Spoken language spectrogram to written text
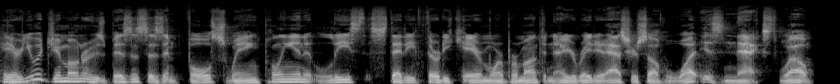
Hey, are you a gym owner whose business is in full swing, pulling in at least steady 30K or more per month, and now you're ready to ask yourself, what is next? Well,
